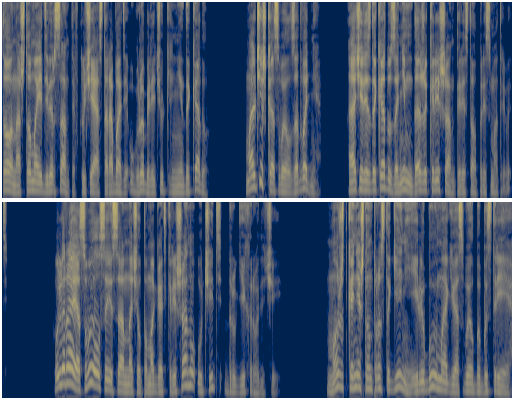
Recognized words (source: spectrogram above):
То, на что мои диверсанты, включая Астарабаде, угробили чуть ли не декаду, мальчишка освоил за два дня, а через декаду за ним даже Корешан перестал присматривать. Ульрай освоился и сам начал помогать Кришану учить других родичей. Может, конечно, он просто гений и любую магию освоил бы быстрее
